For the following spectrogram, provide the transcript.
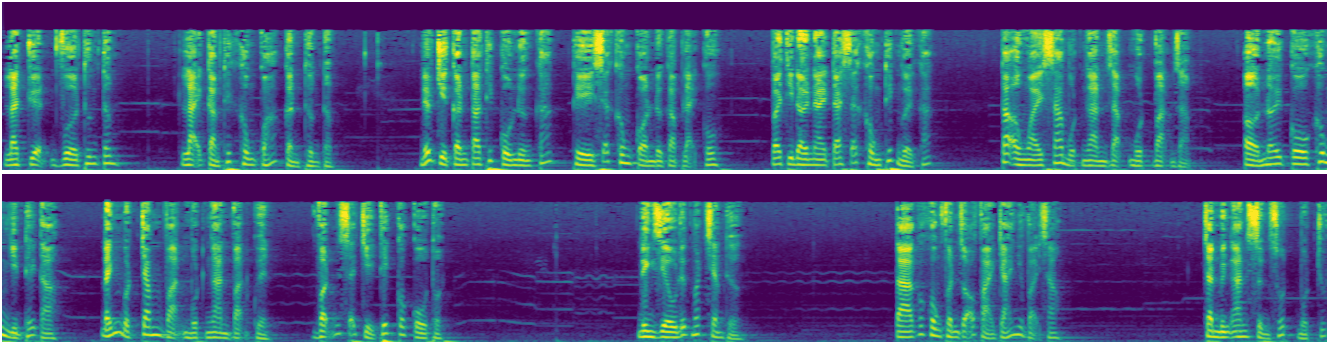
Là chuyện vừa thương tâm, Lại cảm thấy không quá cần thương tâm. Nếu chỉ cần ta thích cô nương khác Thì sẽ không còn được gặp lại cô. Vậy thì đời này ta sẽ không thích người khác. Ta ở ngoài xa một ngàn dặm, một vạn dặm. Ở nơi cô không nhìn thấy ta, Đánh một trăm vạn, một ngàn vạn quyền, Vẫn sẽ chỉ thích có cô thôi. Ninh Diêu nước mắt xem thường. Ta có không phân rõ phải trái như vậy sao? Trần Bình An sừng sốt một chút.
